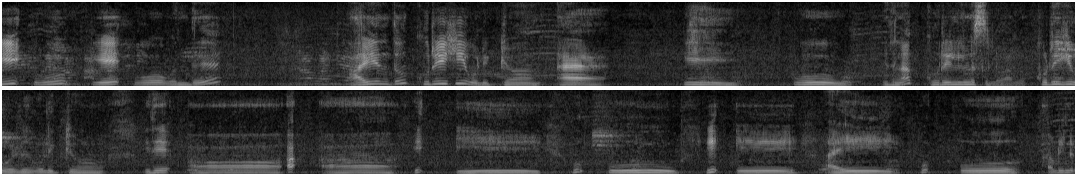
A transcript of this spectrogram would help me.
இ உ ஏ ஓ வந்து ஐந்தும் குறுகி ஒழிக்கும் அ இ உ இதெல்லாம் குரில்னு சொல்லுவாங்க. குறுகி ஒழி ஒழிக்கும் இதே ஆ ஆ இ ஈ உ ஊ இ ஏ ஐ உ ஓ அப்படின்னு.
